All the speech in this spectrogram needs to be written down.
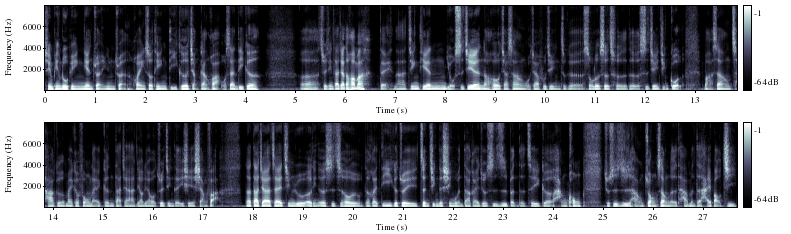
新品录屏，念转运转，欢迎收听迪哥讲干话，我是安迪哥。呃，最近大家都好吗？对，那今天有时间，然后加上我家附近这个收热射车的时间已经过了，马上插个麦克风来跟大家聊聊最近的一些想法。那大家在进入二零二四之后，大概第一个最震惊的新闻，大概就是日本的这个航空，就是日航撞上了他们的海保机，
